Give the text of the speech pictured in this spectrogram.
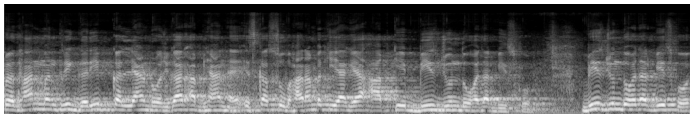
प्रधानमंत्री गरीब कल्याण रोज़गार अभियान है, इसका शुभारंभ किया गया आपके 20 जून 2020 को। 20 जून 2020 को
